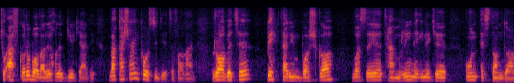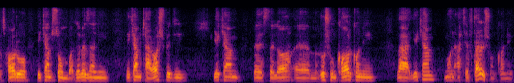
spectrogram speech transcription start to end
تو افکار و باورهای خودت گیر کردی و قشنگ پرسیدی اتفاقا. رابطه بهترین باشگاه واسه تمرین اینه که اون استانداردها رو یکم سنباده بزنی یکم تراش بدی یکم به اصطلاح روشون کار کنی و یکم منعطفترشون کنی.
